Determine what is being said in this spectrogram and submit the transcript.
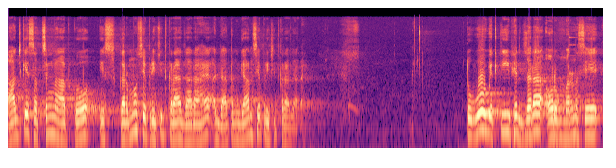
आज के सत्संग में आपको इस कर्मों से परिचित कराया जा रहा है, अध्यात्म ज्ञान से परिचित कराया जा रहा है। तो वो व्यक्ति फिर जरा और मरण से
